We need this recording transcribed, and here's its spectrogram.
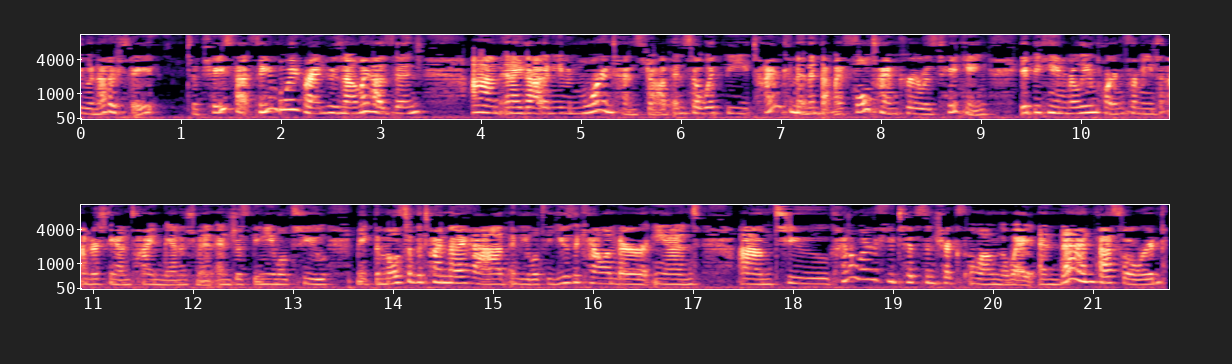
to another state to chase that same boyfriend who's now my husband. Um, and I got an even more intense job. And so with the time commitment that my full-time career was taking, it became really important for me to understand time management and just being able to make the most of the time that I have and be able to use a calendar and um, to kind of learn a few tips and tricks along the way. And then fast forward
